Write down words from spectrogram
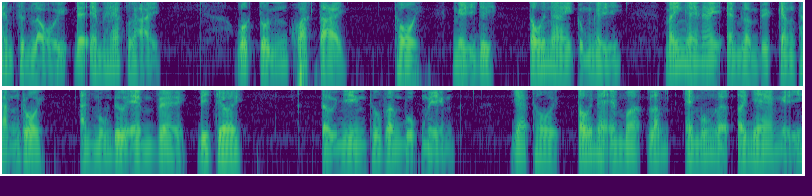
em xin lỗi, để em hát lại. Quốc Tuấn khoát tay, thôi, nghỉ đi, tối nay cũng nghỉ. Mấy ngày nay em làm việc căng thẳng rồi, anh muốn đưa em về, đi chơi. Tự nhiên Thu Vân buộc miệng, dạ thôi, tối nay em mệt lắm, em muốn ở nhà nghỉ.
